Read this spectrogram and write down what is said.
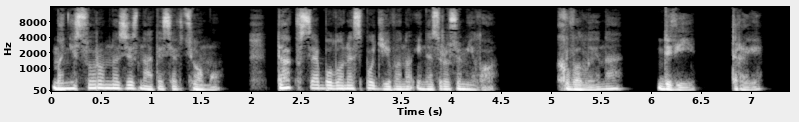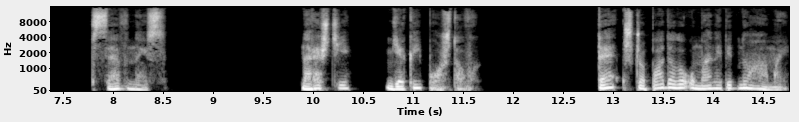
Мені соромно зізнатися в цьому. Так все було несподівано і незрозуміло. Хвилина, дві, три, все вниз. Нарешті м'який поштовх. Те, що падало у мене під ногами,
